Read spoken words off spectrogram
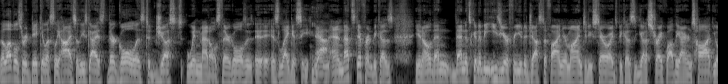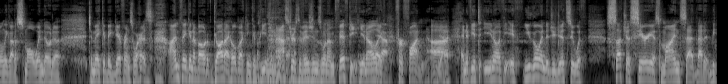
the level's ridiculously high. So these guys, their goal is to just win medals. Their goal is, is legacy, yeah. and and that's different because you know then then it's going to be easier for you to justify in your mind to do steroids because you got to strike while the iron's hot. You only got a small window to to make a big difference. Whereas I'm thinking about God, I hope I can compete in the masters divisions when I'm 50. You know, like yeah. for fun. Uh, yeah. And if you t- you know if you, if you go into jujitsu with such a serious mindset that it be,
